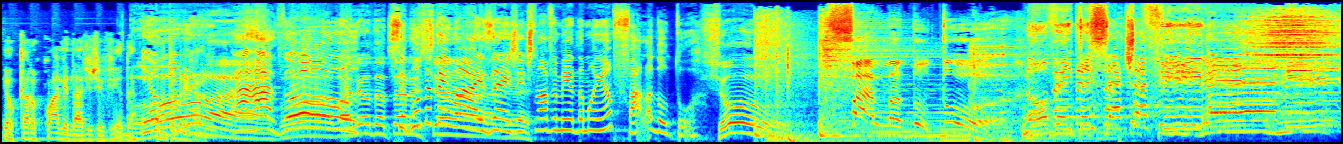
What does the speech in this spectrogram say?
Eu quero qualidade de vida. Eu Muito também. obrigado. Arrasou! Boa, valeu, doutor Segunda tem mais, hein, Alexandre. gente? Nove e meia da manhã. Fala, doutor. Show! Fala, doutor! 97 FM.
